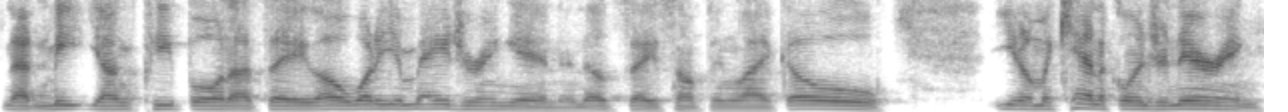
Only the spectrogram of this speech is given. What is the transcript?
and I'd meet young people and I'd say, Oh, what are you majoring in? And they'll say something like, Oh, you know, mechanical engineering.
